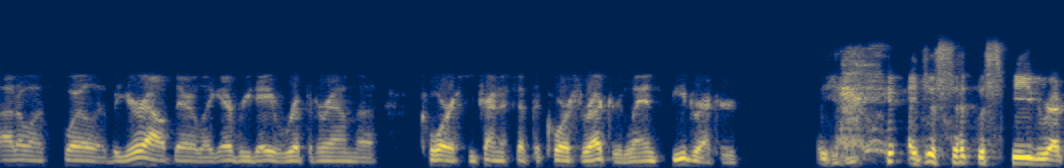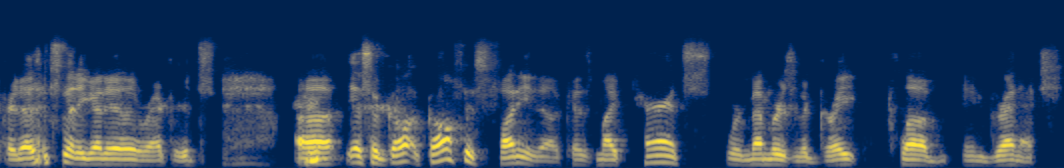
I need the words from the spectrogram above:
I don't want to spoil it, but you're out there like every day ripping around the course and trying to set the course record, land speed record. Yeah, I just set the speed record. That's setting on other records. Uh, yeah, so golf, golf is funny though because my parents were members of a great club in Greenwich,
